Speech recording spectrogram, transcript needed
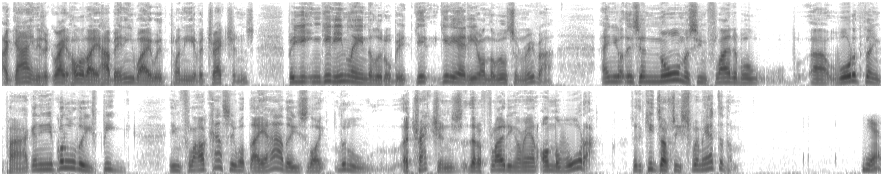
again is a great holiday hub anyway with plenty of attractions. But you can get inland a little bit, get get out here on the Wilson River, and you've got this enormous inflatable uh, water theme park, and then you've got all these big infl. I can't see what they are. These like little attractions that are floating around on the water, so the kids obviously swim out to them. Yeah,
